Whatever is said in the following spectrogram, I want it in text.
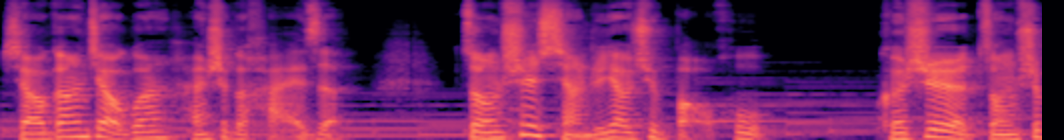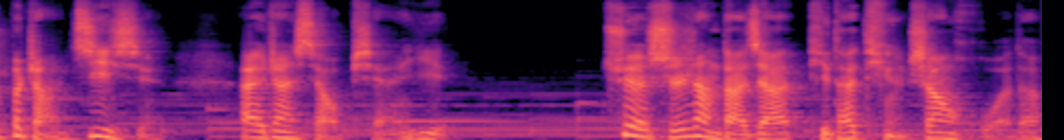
小刚教官还是个孩子，总是想着要去保护，可是总是不长记性，爱占小便宜，确实让大家替他挺上火的。”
